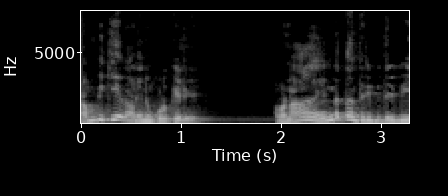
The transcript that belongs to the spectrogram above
நம்பிக்கையை நான் இன்னும் கொடுக்கலையே. அப்போ நான் என்னத்தான் திருப்பி திருப்பி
